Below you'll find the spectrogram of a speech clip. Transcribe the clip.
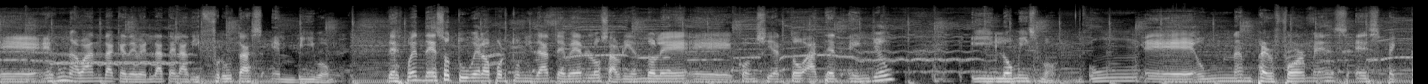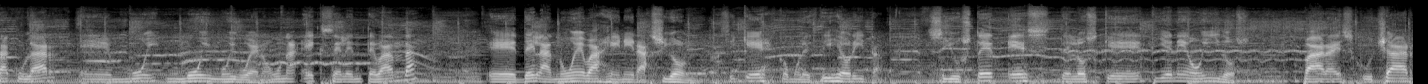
Eh, es una banda que de verdad te la disfrutas en vivo. Después de eso tuve la oportunidad de verlos abriéndole concierto a Dead Angel y lo mismo, un, eh, performance espectacular, eh, muy, muy, muy bueno. Una excelente banda eh, de la nueva generación. Así que, como les dije ahorita, si usted es de los que tiene oídos para escuchar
